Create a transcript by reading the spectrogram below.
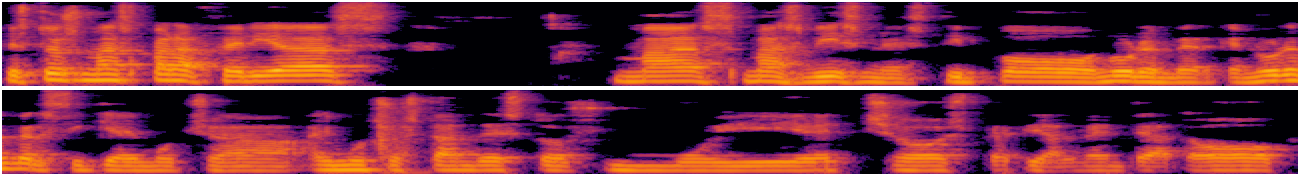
Esto es más para ferias más, más business, tipo Nuremberg. En Nuremberg sí que hay mucha, hay mucho stand de estos muy hechos especialmente a top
